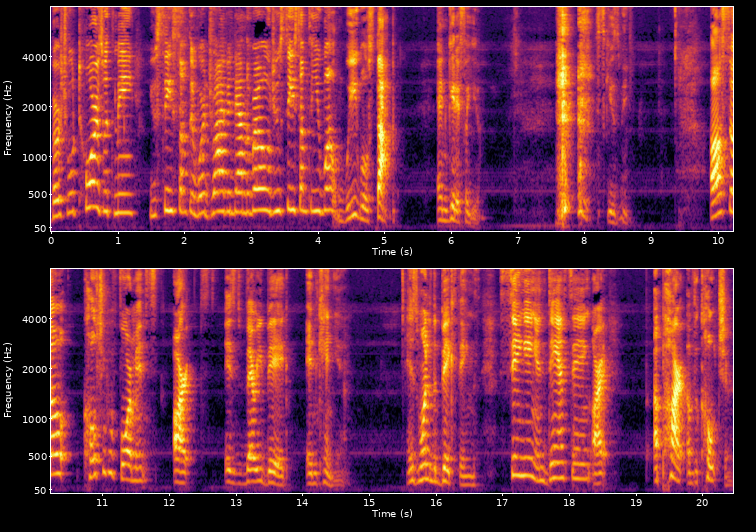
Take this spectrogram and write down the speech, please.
virtual tours with me, you see something, we're driving down the road, you see something you want, we will stop and get it for you. Excuse me. Also, cultural performance art is very big in Kenya. It's one of the big things. Singing and dancing are a part of the culture.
